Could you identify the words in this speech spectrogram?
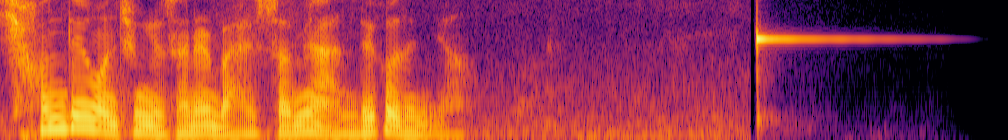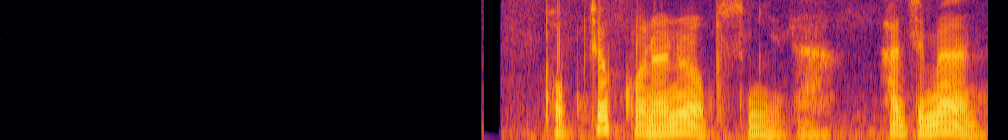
현대 건축 유산을 말소하면 안 되거든요. 법적 권한은 없습니다. 하지만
